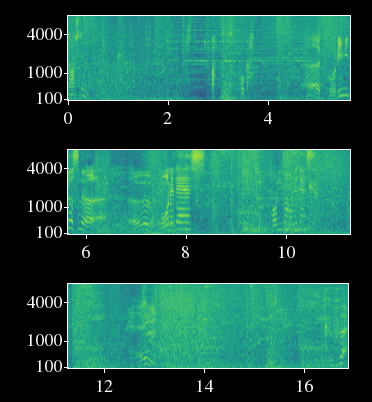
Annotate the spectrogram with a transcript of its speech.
何してんの？あこうか。ああ取り乱すな。ああ俺です。鳥は俺です。えい。グフ。わ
